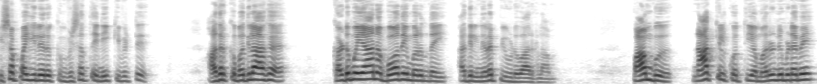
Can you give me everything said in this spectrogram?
விஷப்பையில் இருக்கும் விஷத்தை நீக்கிவிட்டு அதற்கு பதிலாக கடுமையான போதை மருந்தை அதில் நிரப்பி விடுவார்களாம். பாம்பு நாக்கில் கொத்திய மறுநிமிடமே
